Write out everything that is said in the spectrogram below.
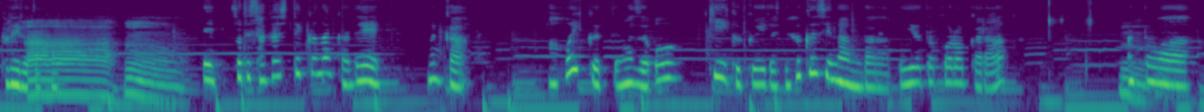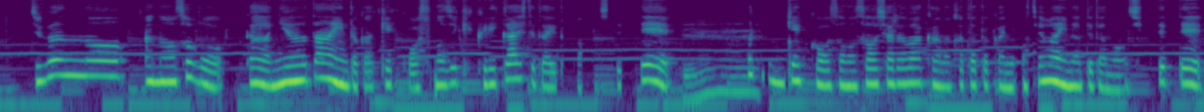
取れるとこ。ああ、うん。で、それで探していく中で、なんか、あ保育ってまず大きいくくりとして福祉なんだっていうところから、うんあと、は、自分の、あの、祖母が入退院とか結構その時期繰り返してたりとかもしてて、時に結構そのソーシャルワーカーの方とかにお世話になってたのを知ってて、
